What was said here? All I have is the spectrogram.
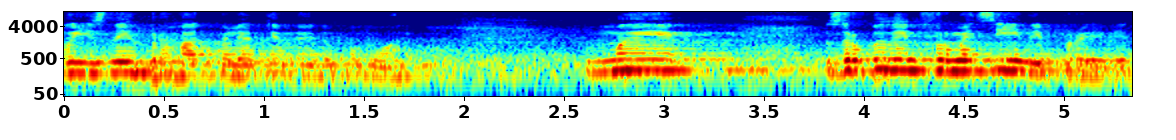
виїзних бригад паліативної допомоги. Ми зробили інформаційний привід.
